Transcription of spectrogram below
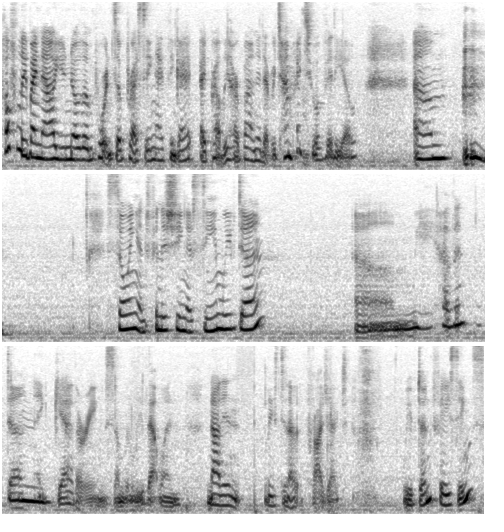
Hopefully by now you know the importance of pressing. I think I, I probably harp on it every time I do a video. Um, sewing and finishing a seam we've done. Um, we haven't done a gathering, so I'm going to leave that one not in, at least in a project. We've done facings.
